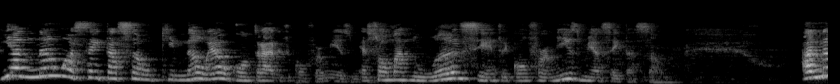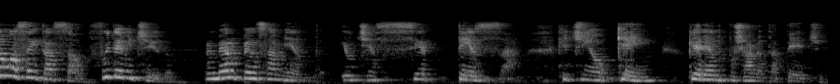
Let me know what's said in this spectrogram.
E a não aceitação, que não é o contrário de conformismo, é só uma nuance entre conformismo e aceitação. A não aceitação, fui demitido. Primeiro pensamento, eu tinha certeza que tinha alguém querendo puxar meu tapete.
